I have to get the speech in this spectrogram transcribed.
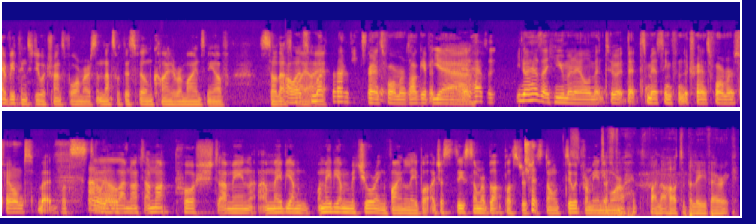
everything to do with Transformers, and that's what this film kind of reminds me of. So that's oh, why it's I, much better than Transformers. I'll give it. Yeah. that. it has a you know it has a human element to it that's missing from the Transformers films. But, But still, I don't know. I'm not. I'm not pushed. I mean, uh, maybe I'm. Maybe I'm maturing finally, but I just these summer blockbusters just don't do it for me anymore. find, find that hard to believe, Eric.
